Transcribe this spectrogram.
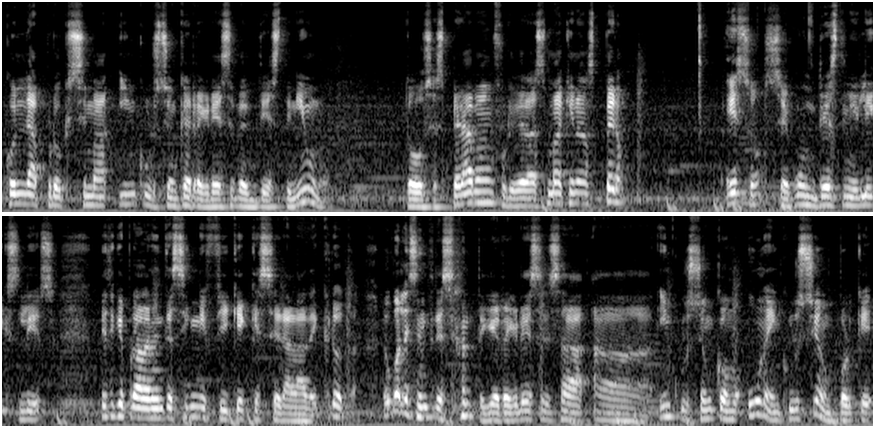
con la próxima incursión que regrese de Destiny 1. Todos esperaban Furia de las Máquinas, pero eso, según Destiny Leaks List, dice que probablemente signifique que será la de Crota, lo cual es interesante que regrese esa incursión como una incursión, porque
